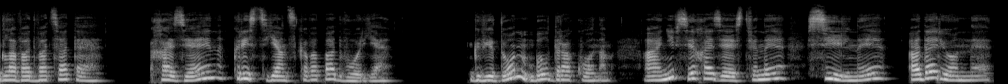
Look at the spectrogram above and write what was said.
Глава 20. Хозяин крестьянского подворья. Гвидон был драконом, а они все хозяйственные, сильные, одаренные,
